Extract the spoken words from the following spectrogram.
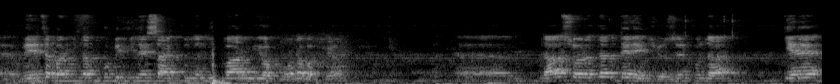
E, veri tabanında bu bilgileri sahip kullanıcı var mı yok mu ona bakıyor. E, daha sonra da delete user. Bu da gene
